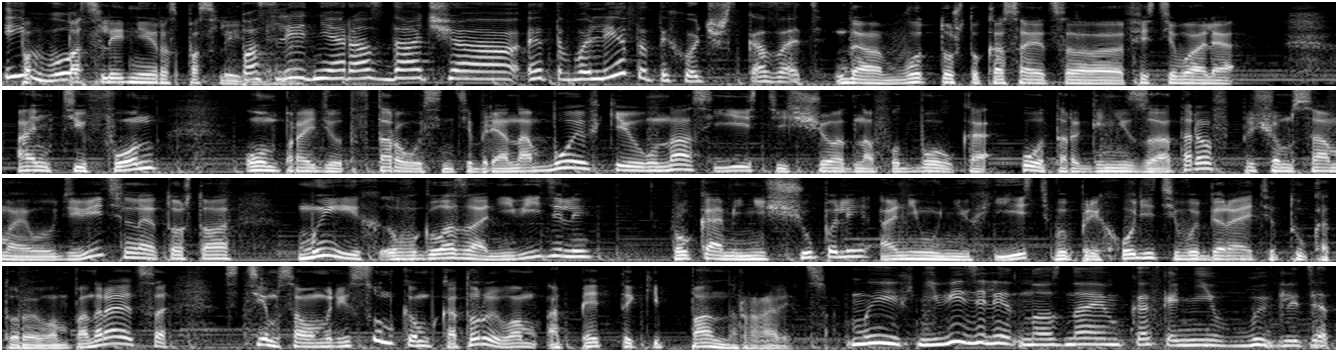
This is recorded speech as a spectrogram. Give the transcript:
И П- вот Последний раз последний. последняя раздача этого лета, ты хочешь сказать? Да, вот то, что касается фестиваля «Антифон». Он пройдет 2 сентября на Боевке. У нас есть еще одна футболка от организаторов. Причем самое удивительное то, что мы их в глаза не видели, руками не щупали, они у них есть. Вы приходите, выбираете ту, которая вам понравится, с тем самым рисунком, который вам опять-таки понравится. Мы их не видели, но знаем, как они выглядят.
